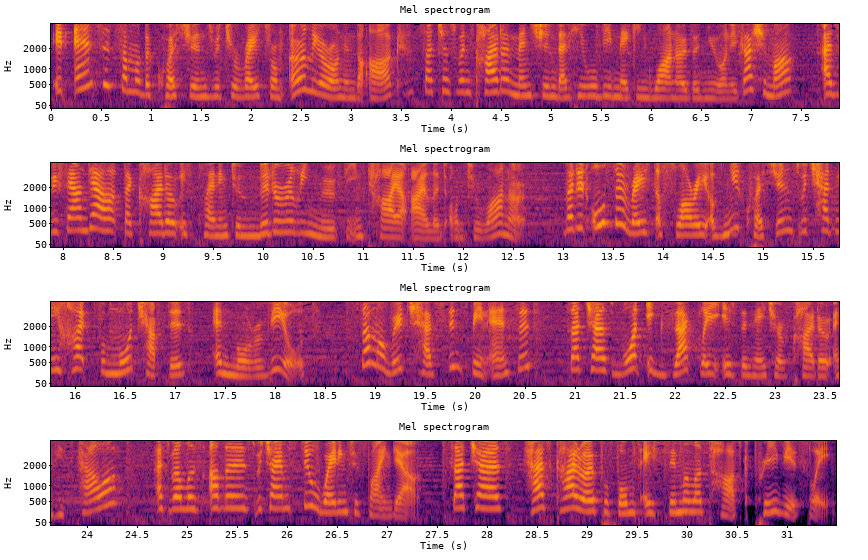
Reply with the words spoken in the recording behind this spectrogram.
It answered some of the questions which were raised from earlier on in the arc, such as when Kaido mentioned that he will be making Wano the new Onigashima, as we found out that Kaido is planning to literally move the entire island onto Wano. But it also raised a flurry of new questions which had me hyped for more chapters and more reveals, some of which have since been answered, such as what exactly is the nature of Kaido and his power, as well as others which I am still waiting to find out such as has Kaido performed a similar task previously?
